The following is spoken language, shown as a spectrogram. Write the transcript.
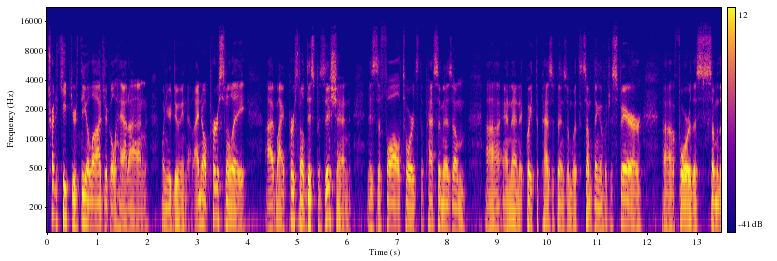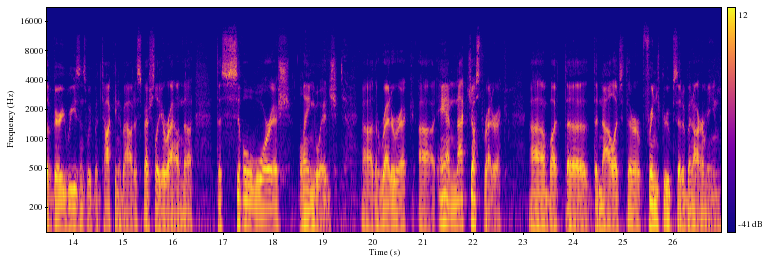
try to keep your theological hat on when you're doing that. I know personally, uh, my personal disposition is to fall towards the pessimism, uh, and then equate the pessimism with something of a despair uh, for the some of the very reasons we've been talking about, especially around the the Civil War-ish language, uh, the rhetoric, uh, and not just rhetoric, uh, but the the knowledge that there are fringe groups that have been arming,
